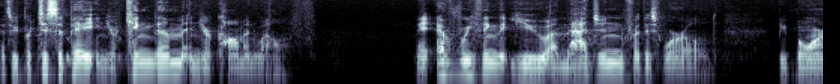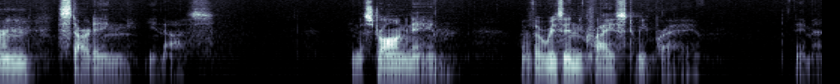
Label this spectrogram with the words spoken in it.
as we participate in your kingdom and your commonwealth, May everything that you imagine for this world be born starting in us. In the strong name of the risen Christ, we pray. Amen.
